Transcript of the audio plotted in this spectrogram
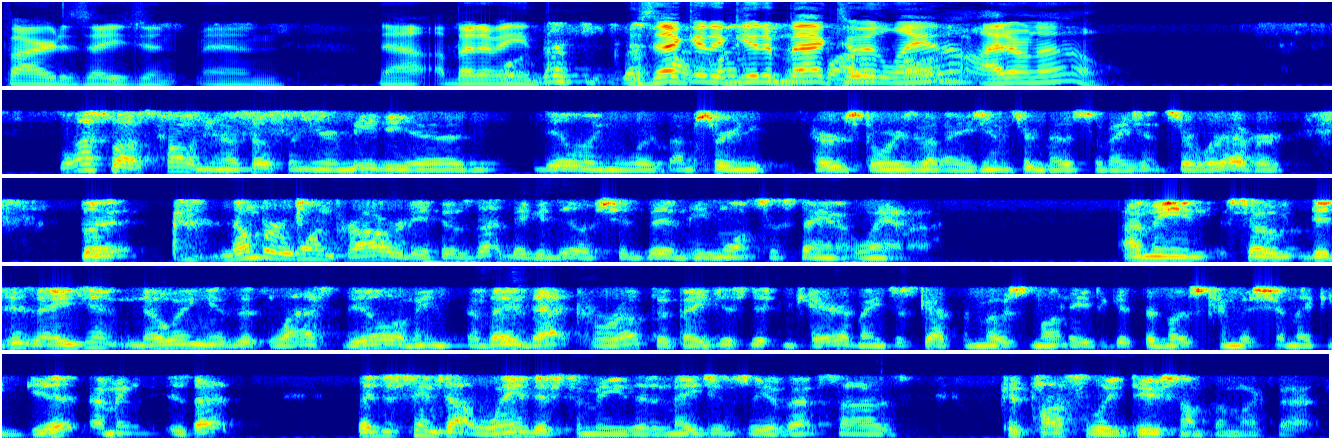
fired his agent, and now. But I mean, Well, that's- is that going to get him back to why I was Atlanta? I don't know. Well, that's what I was calling you. I was hoping your media dealing with. I'm sure you heard stories about agents or know some agents or whatever. But number one priority, if it was that big a deal, should have been he wants to stay in Atlanta. I mean, so did his agent, knowing is its last deal? I mean, are they that corrupt that they just didn't care and they just got the most money to get the most commission they can get? I mean, is that that just seems outlandish to me that an agency of that size could possibly do something like that?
